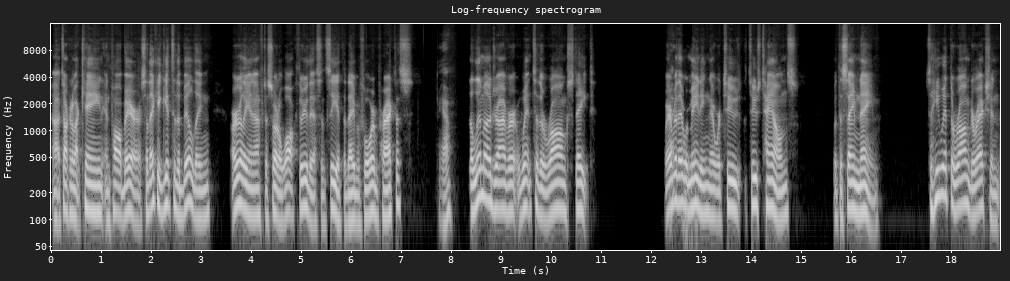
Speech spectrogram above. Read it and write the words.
Uh, talking about Kane and Paul Bear, so they could get to the building early enough to sort of walk through this and see it the day before and practice. Yeah. The limo driver went to the wrong state. Wherever they were meeting, there were two two towns with the same name. So he went the wrong direction.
